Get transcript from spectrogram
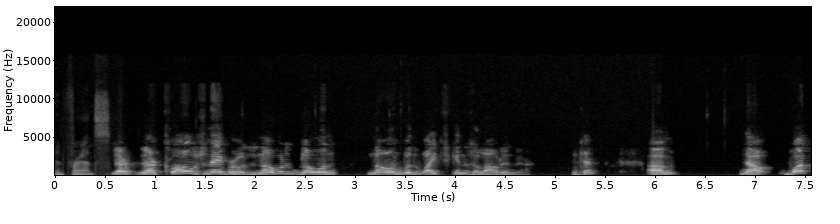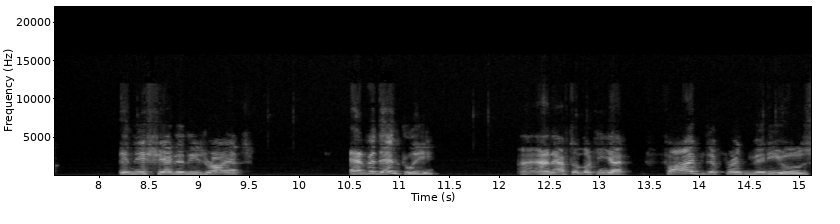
in France. They're they're closed neighborhoods. No one, no one, no one with white skin is allowed in there. Okay. Um, now, what initiated these riots? Evidently, and after looking at five different videos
